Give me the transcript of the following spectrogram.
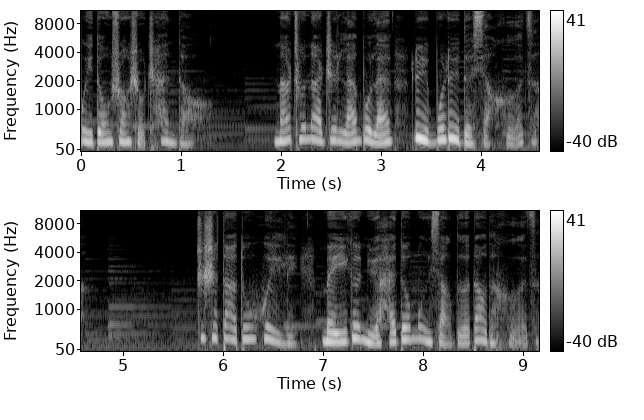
卫东双手颤抖，拿出那只蓝不蓝、绿不绿的小盒子。这是大都会里每一个女孩都梦想得到的盒子。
